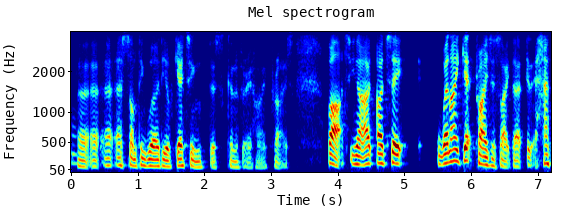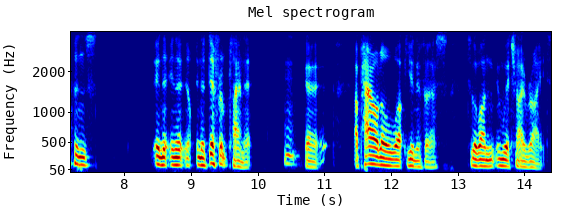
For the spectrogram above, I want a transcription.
Yeah. Uh, as something worthy of getting this kind of very high prize. But, you know, I, would say when I get prizes like that, it happens in a, in a, in a different planet, mm. a parallel universe to the one in which I write.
